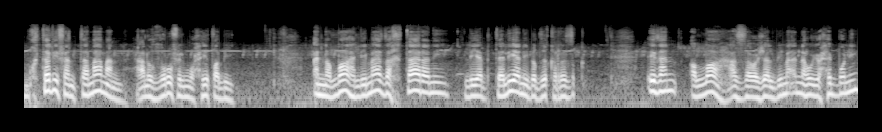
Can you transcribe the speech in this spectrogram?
مختلفا تماما عن الظروف المحيطة بي. أن الله لماذا اختارني ليبتليني بضيق الرزق؟ اذا الله عز وجل بما أنه يحبني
